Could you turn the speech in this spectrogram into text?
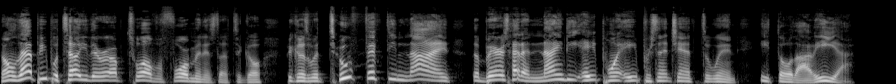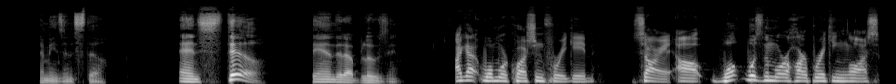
Don't let people tell you they were up 12 or four minutes left to go, because with 259, the Bears had a 98.8% chance to win. Y todavía. That means and still. And still, they ended up losing. I got one more question for you, Gabe. Sorry. Uh, what was the more heartbreaking loss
